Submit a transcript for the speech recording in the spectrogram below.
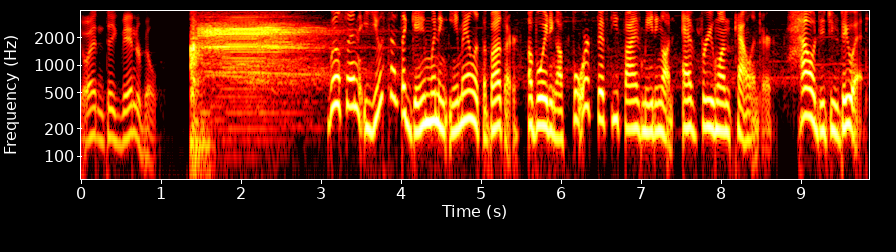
go ahead and take Vanderbilt. Wilson, you sent the game-winning email at the buzzer, avoiding a 4:55 meeting on everyone's calendar. How did you do it?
